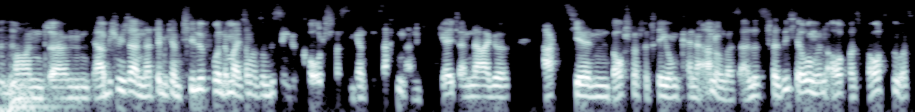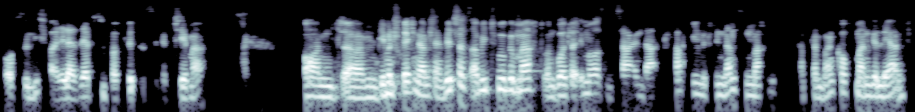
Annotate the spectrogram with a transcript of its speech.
Mhm. Und ähm, da habe ich mich dann, hat er mich am Telefon immer, ich sag mal, so ein bisschen gecoacht, was die ganzen Sachen angeht. Geldanlage, Aktien, Bausparverträgung, keine Ahnung was alles, Versicherungen auch, was brauchst du, was brauchst du nicht, weil er selbst super fit ist in dem Thema. Und ähm, dementsprechend habe ich ein Wirtschaftsabitur gemacht und wollte immer aus den Zahlen, Daten, Fakten mit Finanzen machen. Habe dann Bankkaufmann gelernt.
